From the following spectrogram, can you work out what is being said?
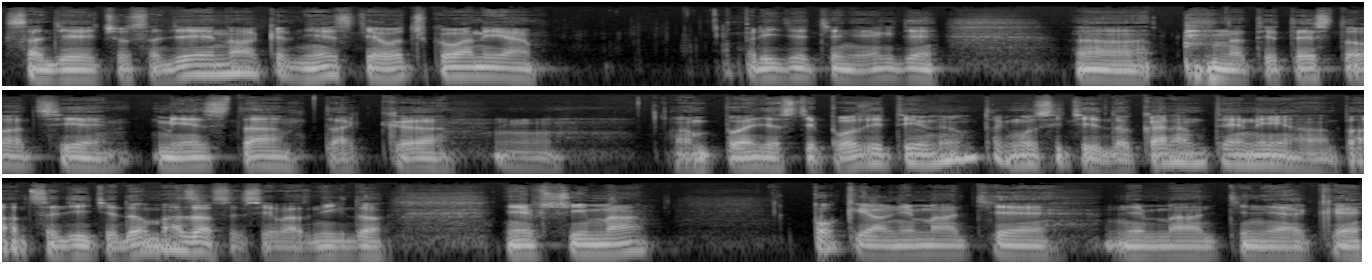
sa deje, čo sa deje. No a keď nie ste očkovaní a prídete niekde na tie testovacie miesta, tak vám povedia, ste pozitívni, no, tak musíte ísť do karantény a sedíte doma a zase si vás nikto nevšíma pokiaľ nemáte, nemáte nejaké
